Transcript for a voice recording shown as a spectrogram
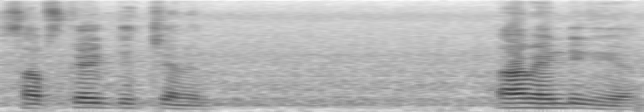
subscribe this channel i am ending here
